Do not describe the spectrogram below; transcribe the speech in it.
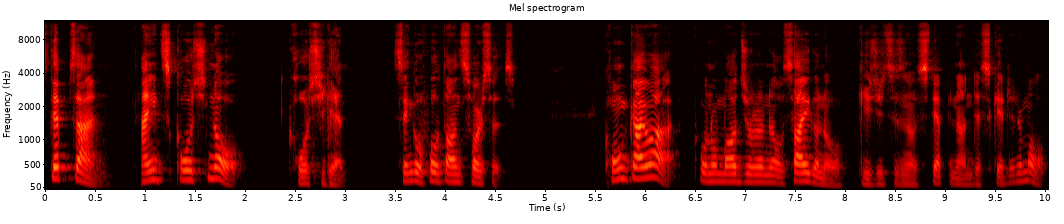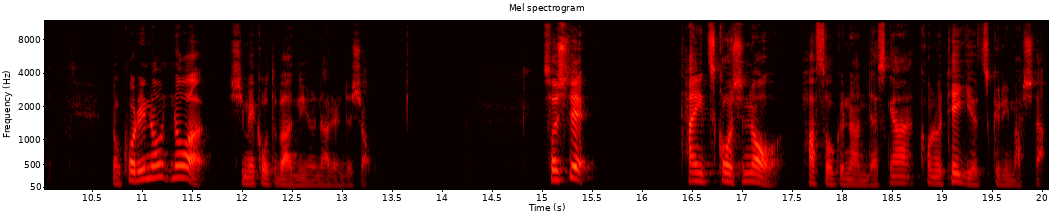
ステップ3、単一格子の格子源。Single Photon Sources。今回はこのモジュールの最後の技術のステップなんですけれども、残りののは締め言葉になるんでしょう。そして、単一格子の発則なんですが、この定義を作りました。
